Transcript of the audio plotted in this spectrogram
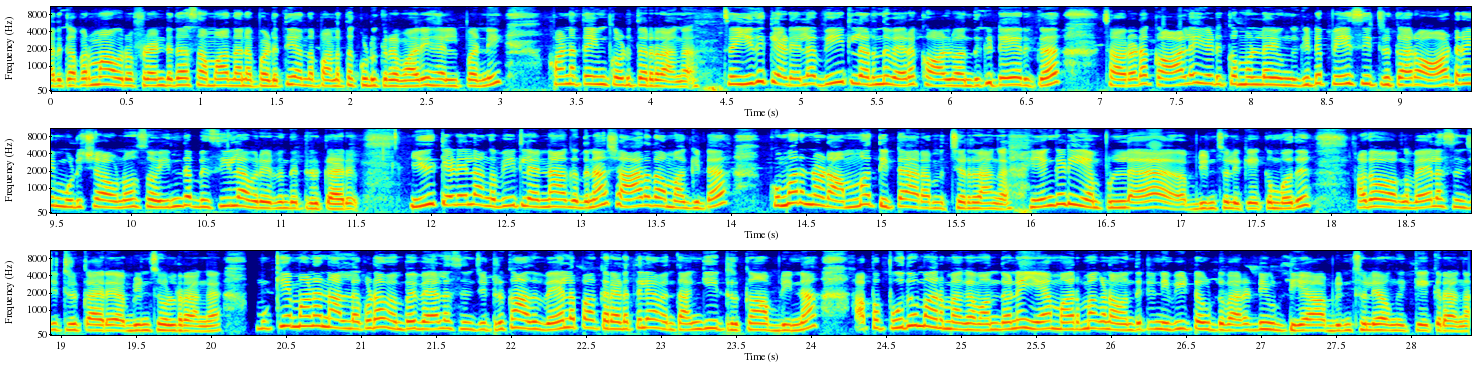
அதுக்கப்புறமா அவர் ஃப்ரெண்டு தான் சமாதானப்படுத்தி அந்த பணத்தை கொடுக்குற மாதிரி ஹெல்ப் பண்ணி பணத்தையும் கொடுத்துட்றாங்க. ஸோ இதுக்கு இடையில வீட்டிலேருந்து இருந்து வேற கால் வந்துக்கிட்டே இருக்கு. ஸோ அவரோட காலை எடுக்க முடியல. இவங்க பேசிகிட்டு இருக்காரு ஆர்டரையும் முடிச்சாகணும். ஸோ இந்த பிஸியில் அவர் இருந்துட்டு இருக்காரு. இதுக்கு இடையில அங்கே வீட்டில் என்ன ஆகுதுன்னா சாரதாமா கிட்ட குமரனோட அம்மா திட்ட ஆரம்பிச்சிடுறாங்க. எங்கடி என் பிள்ளை? அப்படின்னு சொல்லி கேட்கும்போது அதோ அவங்க வேலை செஞ்சுட்டு இருக்காரு அப்படின்னு சொல்கிறாங்க முக்கியமான நாளில் கூட அவன் போய் வேலை செஞ்சுட்டு இருக்கான். அது வேலை பார்க்குற இடத்துல அவன் தங்கிட்டு இருக்கான் அப்படின்னா அப்போ புது மருமகன் வந்தோடனே ஏன் மருமகனை வந்துட்டு நீ வீட்டை விட்டு விரட்டி விட்டியா? அப்படின்னு சொல்லி அவங்க கேட்குறாங்க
